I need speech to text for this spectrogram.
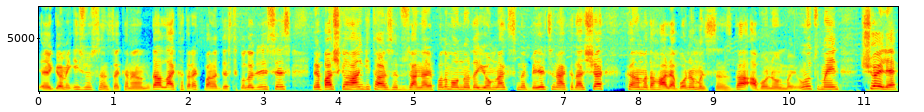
e, görmek istiyorsanız da kanalımda like atarak bana destek olabilirsiniz. Ve başka hangi tarzda düzenler yapalım onları da yorumlar kısmında belirtin arkadaşlar. Kanalıma da hala abone olmadıysanız da abone olmayı unutmayın. Şöyle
